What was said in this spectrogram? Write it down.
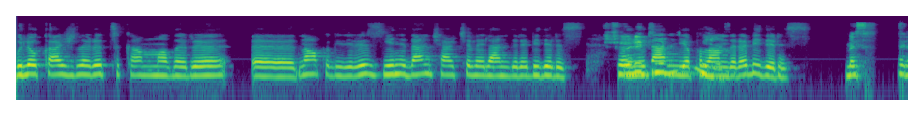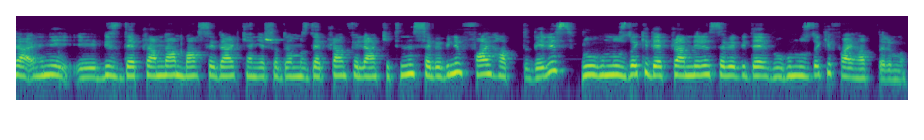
blokajları, tıkanmaları e, ne yapabiliriz? Yeniden çerçevelendirebiliriz, Şöyle yeniden yapılandırabiliriz. Mesela hani e, biz depremden bahsederken yaşadığımız deprem felaketinin sebebinin fay hattı deriz. Ruhumuzdaki depremlerin sebebi de ruhumuzdaki fay hatları mı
